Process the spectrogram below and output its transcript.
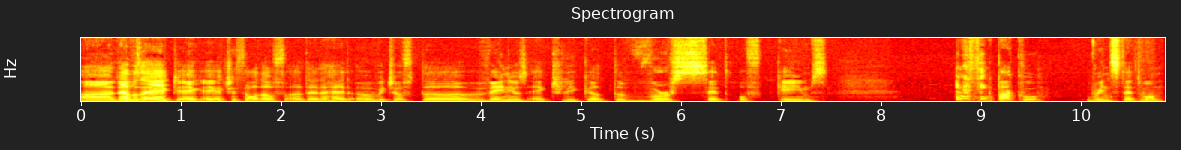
Uh, that was I actually thought of uh, that I had uh, which of the venues actually got the worst set of games. And I think Baku wins that one.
